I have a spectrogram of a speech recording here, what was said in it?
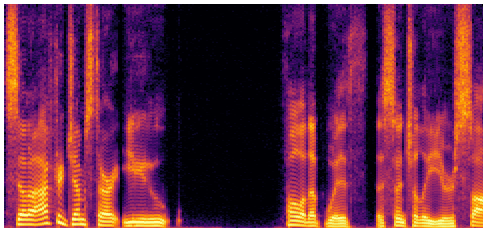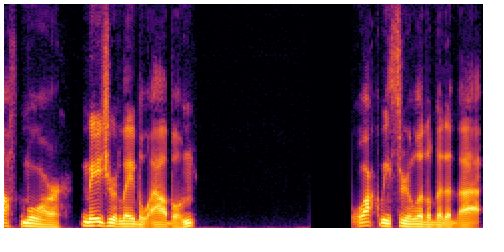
So after Jumpstart, you followed up with essentially your sophomore major label album. Walk me through a little bit of that.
